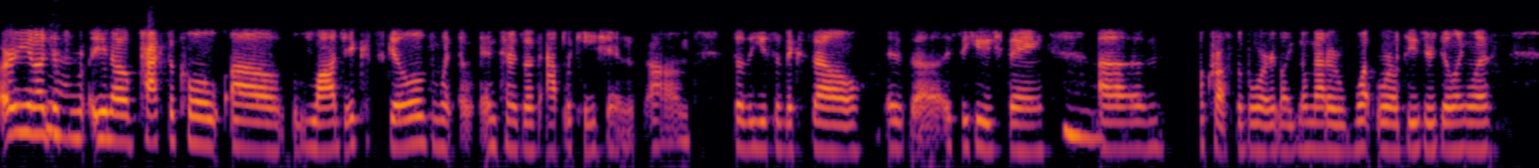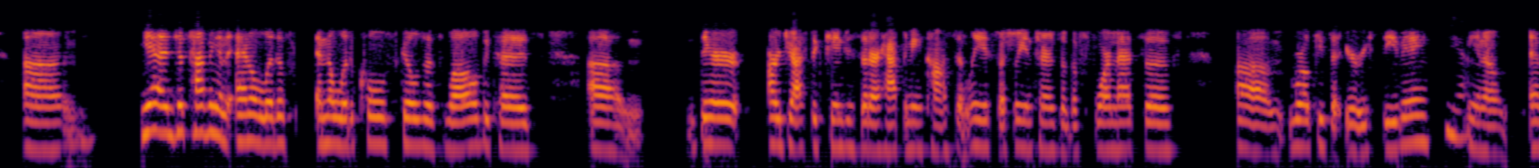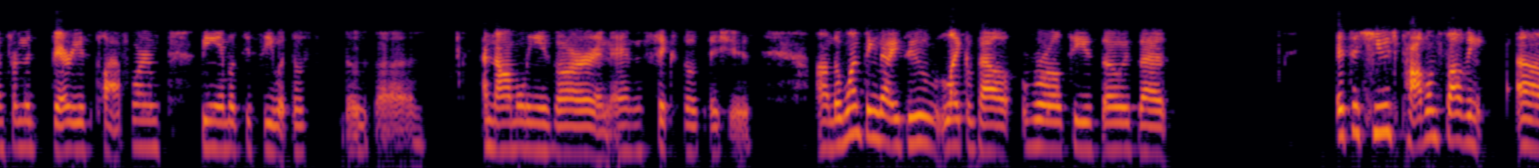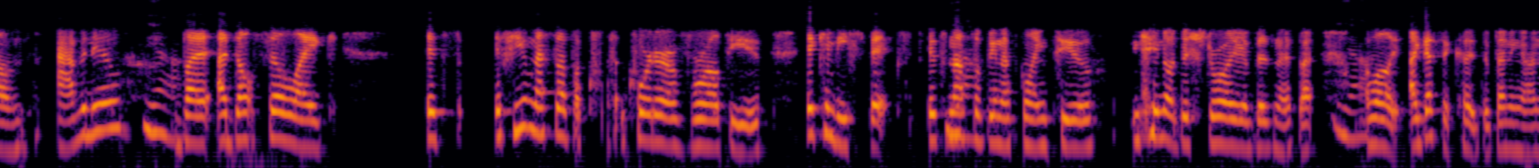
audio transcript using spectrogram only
or you know just yeah. you know practical uh, logic skills when, in terms of applications um, so the use of excel is uh, is a huge thing mm. um, across the board. Like no matter what royalties you're dealing with. Um, yeah, and just having an analytical analytical skills as well because um, there are drastic changes that are happening constantly, especially in terms of the formats of um, royalties that you're receiving. Yeah. You know, and from the various platforms, being able to see what those those uh, anomalies are and and fix those issues. Um, the one thing that I do like about royalties, though, is that it's a huge problem solving um, avenue. Yeah. But I don't feel like it's, if you mess up a, qu- a quarter of royalties, it can be fixed. It's not yeah. something that's going to, you know, destroy a business. I, yeah. Well, I guess it could, depending on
